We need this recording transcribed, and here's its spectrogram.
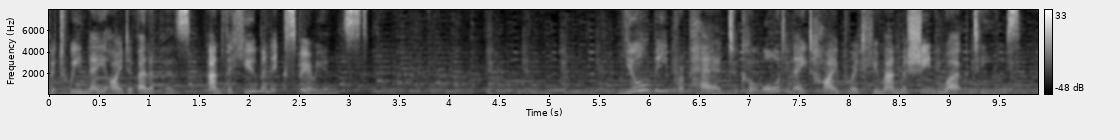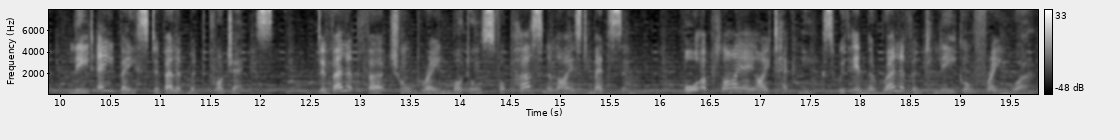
between AI developers and the human experience. You'll be prepared to coordinate hybrid human-machine work teams, lead AI-based development projects, develop virtual brain models for personalized medicine, or apply AI techniques within the relevant legal framework.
